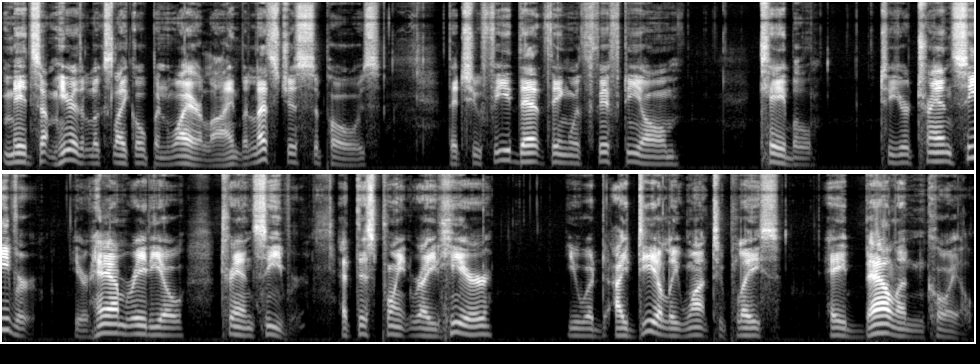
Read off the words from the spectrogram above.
made something here that looks like open wire line, but let's just suppose that you feed that thing with 50 ohm cable to your transceiver, your ham radio transceiver. At this point right here, you would ideally want to place a balun coil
